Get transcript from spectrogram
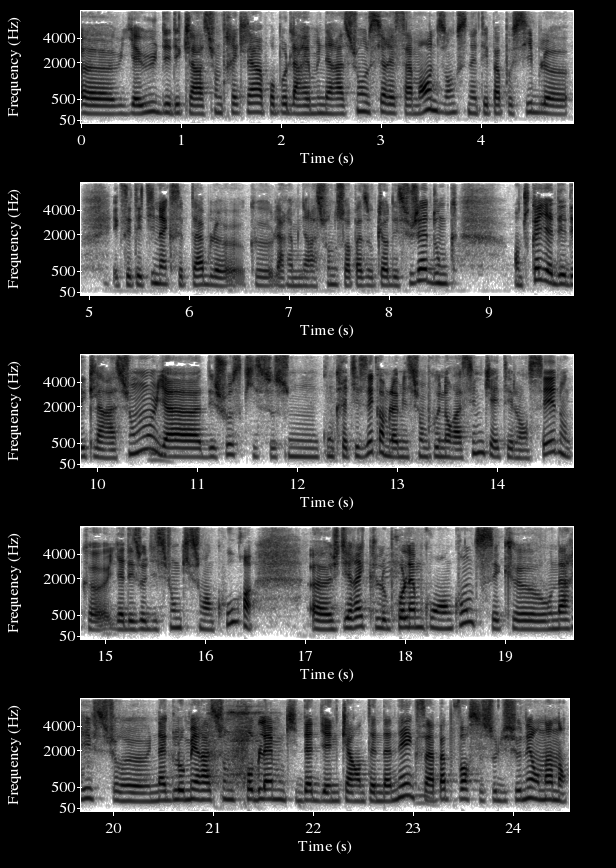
Euh, il y a eu des déclarations très claires à propos de la rémunération aussi récemment, en disant que ce n'était pas possible euh, et que c'était inacceptable euh, que la rémunération ne soit pas au cœur des sujets. Donc, en tout cas, il y a des déclarations, il y a des choses qui se sont concrétisées, comme la mission Bruno Racine qui a été lancée. Donc, il y a des auditions qui sont en cours. Euh, je dirais que le problème qu'on rencontre, c'est qu'on arrive sur une agglomération de problèmes qui datent d'il y a une quarantaine d'années et que ça va pas pouvoir se solutionner en un an.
